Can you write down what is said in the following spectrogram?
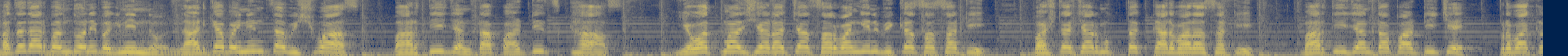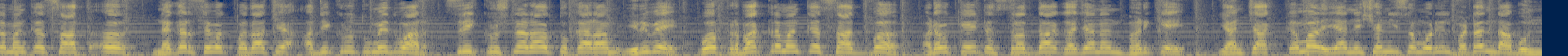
मतदार बंधू आणि भगिनींनो लाडक्या बहिणींचा विश्वास भारतीय जनता पार्टीच खास. यवतमाळ शहराच्या सर्वांगीण विकासासाठी भ्रष्टाचार मुक्त कारभारासाठी भारतीय जनता पार्टीचे प्रभाग क्रमांक सात अ नगरसेवक पदाचे अधिकृत उमेदवार श्री कृष्णराव तुकाराम इरवे व प्रभाग क्रमांक सात ब ॲडव्होकेट श्रद्धा गजानन भडके यांच्या कमळ या निशाणी समोरील बटन दाबून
